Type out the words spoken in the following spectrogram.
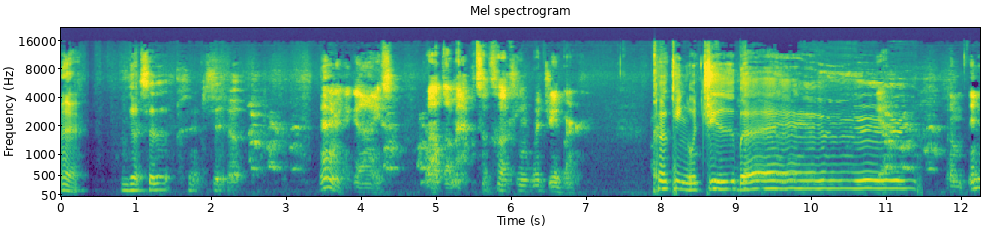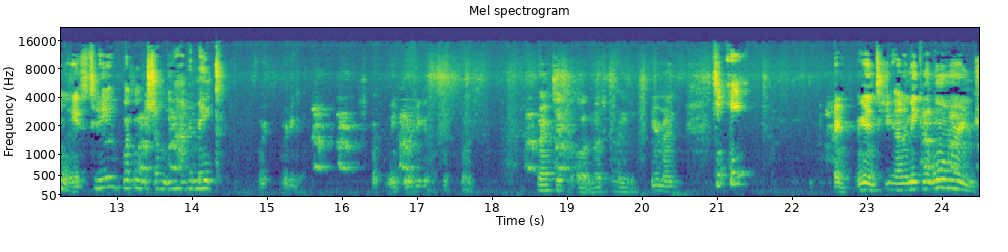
You got set up? Set up. Anyway, guys, welcome back to Cooking with Jubber. Cooking with Jubber. Yeah. Um, anyways, today we're going to show you how to make. Where, where'd he go? Where, wait, where'd he go? Where, just, oh, no, it's behind me. You're mine. Hey, we're going to teach you how to make an orange.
